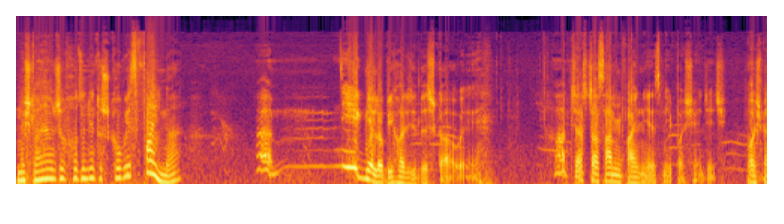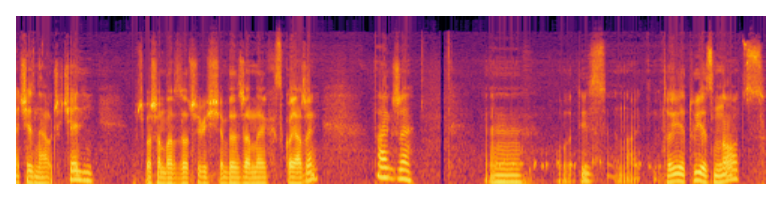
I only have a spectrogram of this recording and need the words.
Myślałem, że wchodzenie do szkoły jest fajne. Em, nikt nie lubi chodzić do szkoły. Chociaż czasami fajnie jest mi posiedzieć. Pośmiać się z nauczycieli. Przepraszam bardzo, oczywiście bez żadnych skojarzeń. Także... E, what is night? To je, tu jest noc.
